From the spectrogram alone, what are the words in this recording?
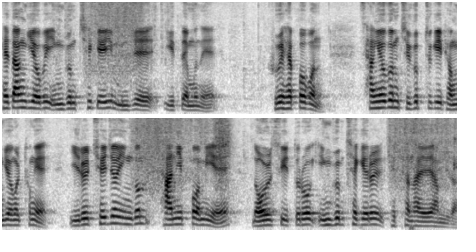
해당 기업의 임금 체계의 문제이기 때문에 그 해법은 상여금 지급 주기 변경을 통해 이를 최저임금 산입 범위에 넣을 수 있도록 임금 체계를 개편하여야 합니다.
